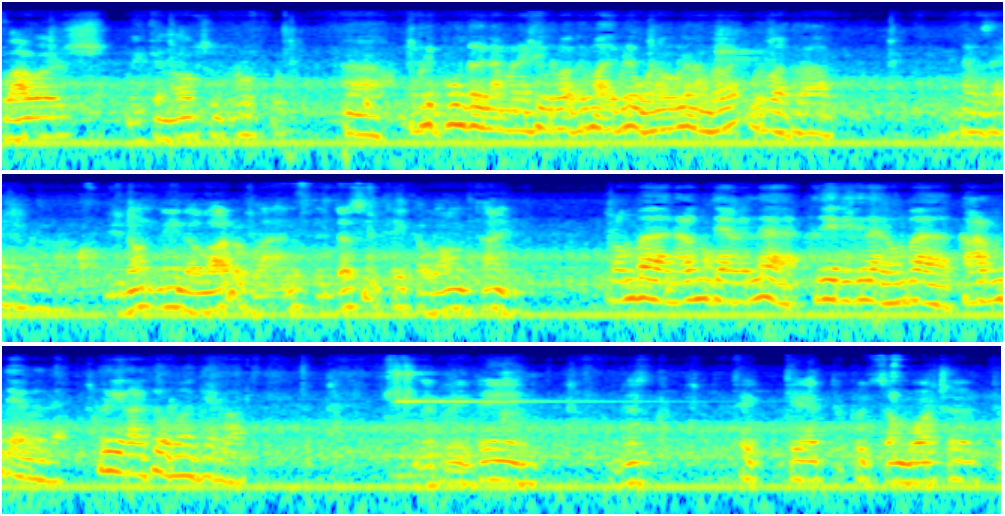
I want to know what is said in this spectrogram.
flowers, we can also grow food. ஆஹ், எப்படி பூங்களை நம்ம நட்டு உருவாக்குறோமோ அதுபடி உணவுகளை நம்ம உருவாக்கலாம் விவசாயம் பண்ணலாம் You don't need a lot of land, it doesn't take a long time. ரொம்ப நிலமும் தேவையில்லை அதே ரீதியில் ரொம்ப காலமும் தேவையில்லை குறுகிய காலத்தில் உருவாக்கிடலாம் Every day, just take care to put some water, to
